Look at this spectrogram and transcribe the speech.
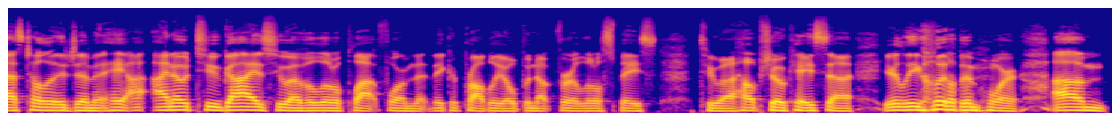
That's totally legitimate. Hey, I, I, know two guys who have a little platform that they could probably open up for a little space to uh, help showcase uh, your league a little bit more. Um,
